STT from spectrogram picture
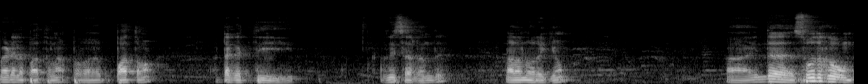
மேடையில் பார்த்தலாம் இப்போ பார்த்தோம். அட்டகத்தி விஜய் சார்லேருந்து நலன் வரைக்கும். இந்த சூதுகவும்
